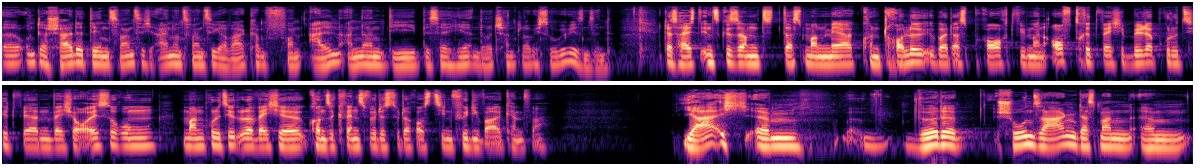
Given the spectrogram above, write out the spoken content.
äh, unterscheidet den 2021er Wahlkampf von allen anderen, die bisher hier in Deutschland, glaube ich, so gewesen sind. Das heißt insgesamt, dass man mehr Kontrolle über das braucht, wie man auftritt, welche Bilder produziert werden, welche Äußerungen man produziert oder welche Konsequenz würdest du daraus ziehen für die Wahlkämpfer? Ja, ich ähm, würde schon sagen, dass man ähm,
